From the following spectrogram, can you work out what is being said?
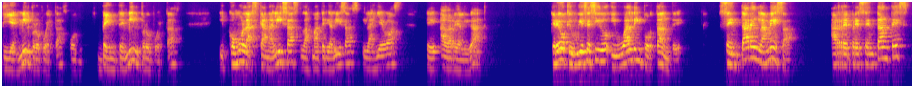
10.000 propuestas o 20.000 propuestas y cómo las canalizas, las materializas y las llevas eh, a la realidad. Creo que hubiese sido igual de importante sentar en la mesa a representantes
